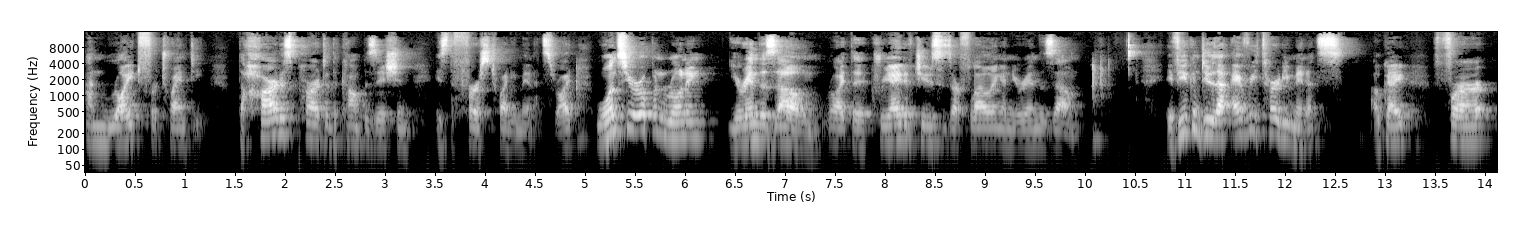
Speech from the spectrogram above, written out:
and write for 20. The hardest part of the composition is the first 20 minutes, right? Once you're up and running, you're in the zone, right? The creative juices are flowing and you're in the zone. If you can do that every 30 minutes, okay, for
